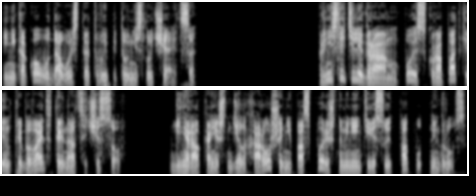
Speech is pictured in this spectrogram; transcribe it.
и никакого удовольствия от выпитого не случается. Принесли телеграмму, поезд с Куропаткиным прибывает в 13 часов. Генерал, конечно, дело хорошее, не поспоришь, но меня интересует попутный груз.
